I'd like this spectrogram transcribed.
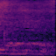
Wow.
